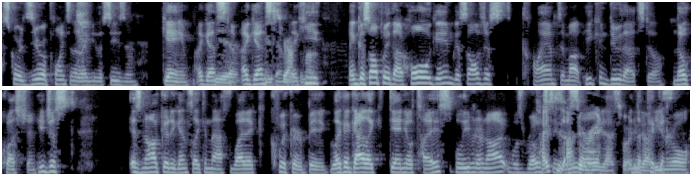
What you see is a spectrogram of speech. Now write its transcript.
scored zero points in the regular season game against Yeah, him against him. Like him he and Gasol played that whole game. Gasol just clamped him up. He can do that still, no question. He just is not good against like an athletic, quicker big, like a guy like Daniel Theis. Believe it or not, was roasting Theis underrated. I swear in the God, pick he's, and roll.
